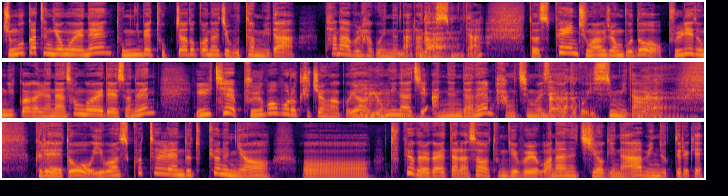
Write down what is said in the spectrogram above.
중국 같은 경우에는 독립의 독자도 꺼내지 못합니다. 탄압을 하고 있는 나라도 네. 있습니다. 또 스페인 중앙정부도 분리 독립과 관련한 선거에 대해서는 일체 불법으로 규정하고요. 음. 용인하지 않는다는 방침을 네. 세워두고 있습니다. 예. 그래도 이번 스코틀랜드 투표는요, 어, 투표 결과에 따라서 독립을 원하는 지역이나 민족들에게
